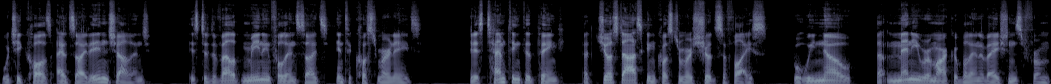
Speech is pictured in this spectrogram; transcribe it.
which he calls outside in challenge, is to develop meaningful insights into customer needs. It is tempting to think that just asking customers should suffice, but we know that many remarkable innovations from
